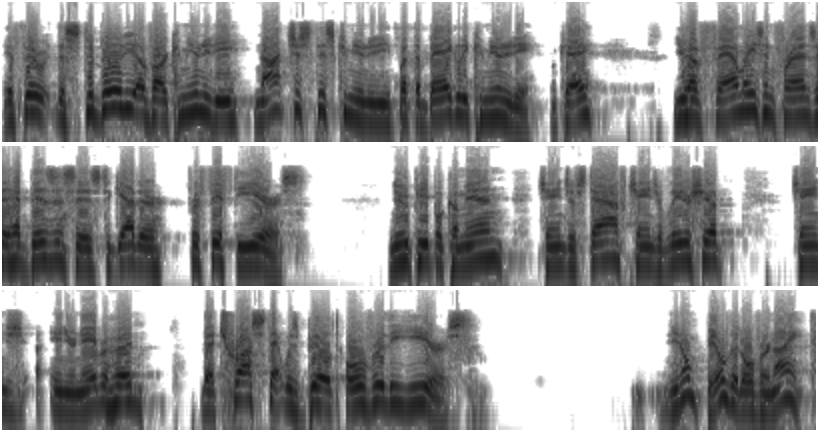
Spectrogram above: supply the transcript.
if there, the stability of our community, not just this community, but the Bagley community, okay? You have families and friends that have businesses together for 50 years. New people come in, change of staff, change of leadership, change in your neighborhood. The trust that was built over the years. You don't build it overnight.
